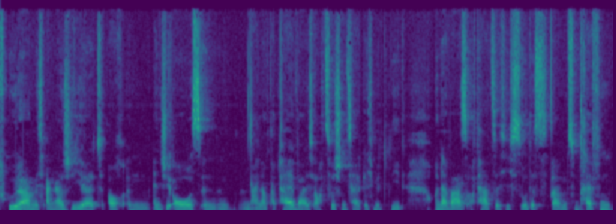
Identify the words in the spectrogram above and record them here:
früher mich engagiert, auch in NGOs, in, in, einer Partei war ich auch zwischenzeitlich Mitglied. Und da war es auch tatsächlich so, dass ähm, zum Treffen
